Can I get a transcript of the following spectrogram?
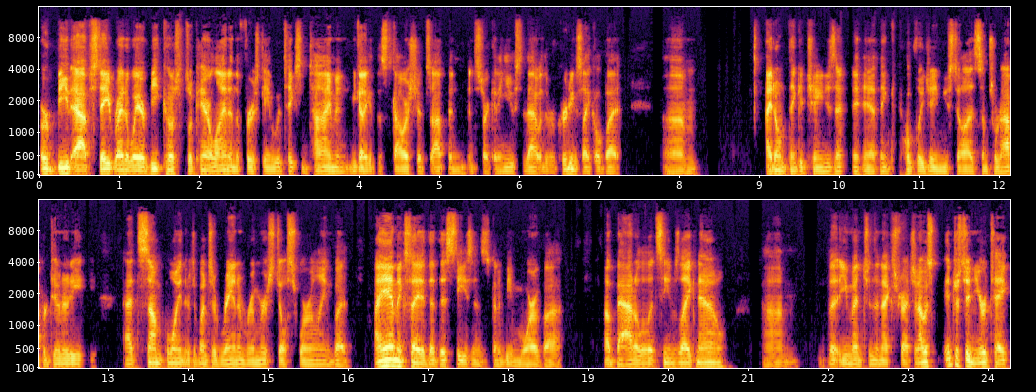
or beat App State right away or beat Coastal Carolina in the first game. It would take some time and you got to get the scholarships up and, and start getting used to that with the recruiting cycle. But um, I don't think it changes anything. I think hopefully JMU still has some sort of opportunity at some point. There's a bunch of random rumors still swirling, but I am excited that this season is going to be more of a, a battle, it seems like now. Um, that you mentioned the next stretch. And I was interested in your take.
